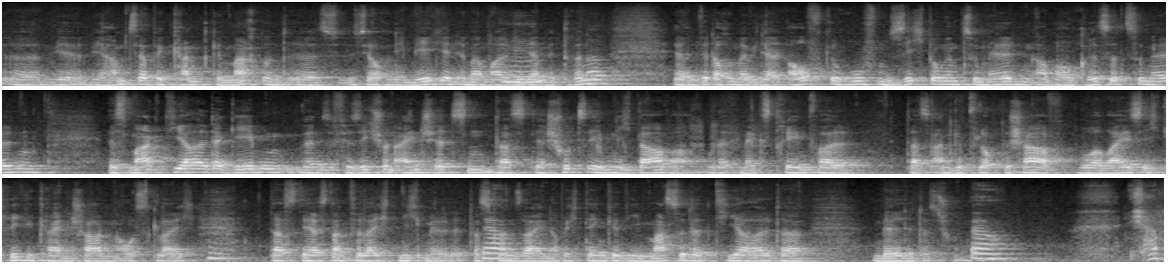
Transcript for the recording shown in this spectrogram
Äh, wir, wir haben es ja bekannt gemacht und äh, es ist ja auch in den Medien immer mal mhm. wieder mit drin. Es wird auch immer wieder aufgerufen, Sichtungen zu melden, aber auch Risse zu melden. Es mag Tierhalter geben, wenn sie für sich schon einschätzen, dass der Schutz eben nicht da war oder im Extremfall das angepflockte Schaf, wo er weiß, ich kriege keinen Schadenausgleich, mhm. dass der es dann vielleicht nicht meldet. Das ja. kann sein, aber ich denke, die Masse der Tierhalter meldet es schon. Ja. Ich habe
